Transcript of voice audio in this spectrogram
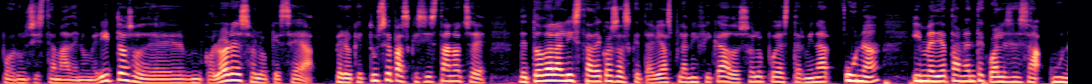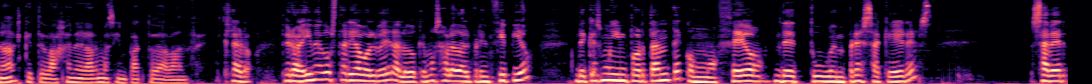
por un sistema de numeritos o de colores o lo que sea. pero que tú sepas que si esta noche de toda la lista de cosas que te habías planificado solo puedes terminar una, inmediatamente cuál es esa una que te va a generar más impacto de avance. Claro, pero ahí me gustaría volver a lo que hemos hablado al principio, de que es muy importante como CEO de tu empresa que eres, saber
